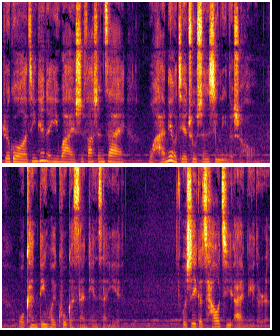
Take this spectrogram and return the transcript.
如果今天的意外是发生在我还没有接触身心灵的时候，我肯定会哭个三天三夜。我是一个超级爱美的人，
